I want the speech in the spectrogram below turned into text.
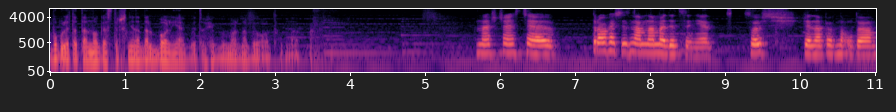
W ogóle to ta noga strasznie nadal boli, jakby coś, jakby można było. To, no. Na szczęście trochę się znam na medycynie. Coś się na pewno uda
